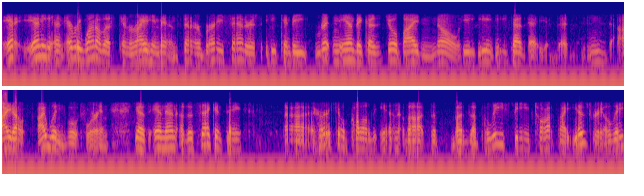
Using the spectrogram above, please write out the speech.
any and every one of us can write him in. Senator Bernie Sanders, he can be written in because Joe Biden. No, he he he got. Uh, uh I don't. I wouldn't vote for him. Yes, and then uh, the second thing, uh, Herschel called in about the uh, the police being taught by Israel. They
